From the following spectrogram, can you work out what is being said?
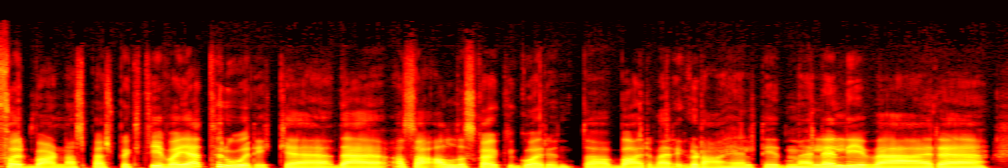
for barnas perspektiv. Og jeg tror ikke det er Altså, alle skal jo ikke gå rundt og bare være glad hele tiden heller. Livet er eh,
